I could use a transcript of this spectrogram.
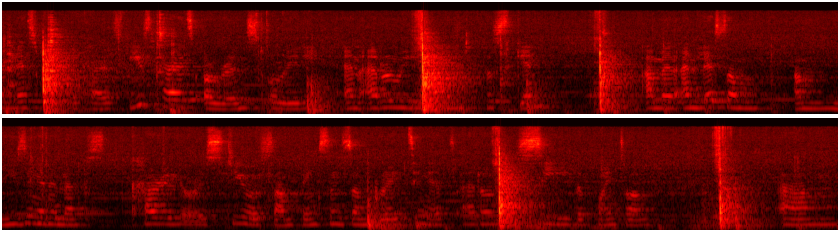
And let's grate the carrots. These carrots are rinsed already and I don't really mind the skin. I mean, unless I'm, I'm using it in a curry or a stew or something, since I'm grating it, I don't see the point of um,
